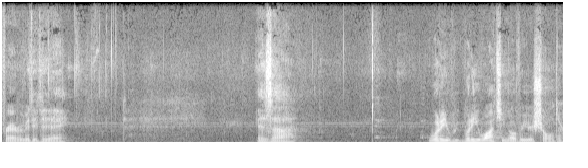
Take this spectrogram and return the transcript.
for everybody today is uh, what, are you, what are you watching over your shoulder?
